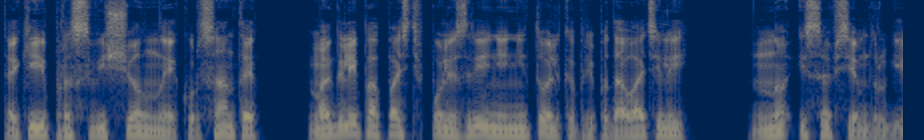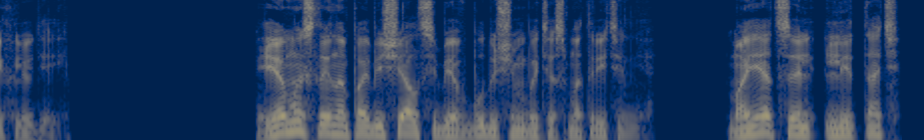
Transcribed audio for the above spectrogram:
такие просвещенные курсанты могли попасть в поле зрения не только преподавателей, но и совсем других людей. Я мысленно пообещал себе в будущем быть осмотрительнее. Моя цель — летать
